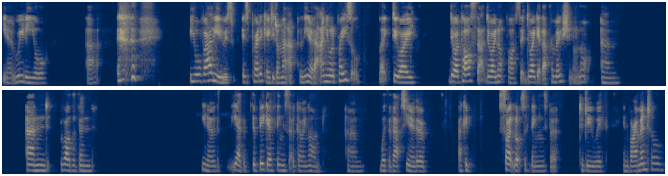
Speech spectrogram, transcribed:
you know really you're uh, your value is is predicated on that you know that annual appraisal. Like do i do i pass that? Do i not pass it? Do i get that promotion or not? Um and rather than you know the, yeah the, the bigger things that are going on um whether that's you know there i could cite lots of things but to do with environmental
